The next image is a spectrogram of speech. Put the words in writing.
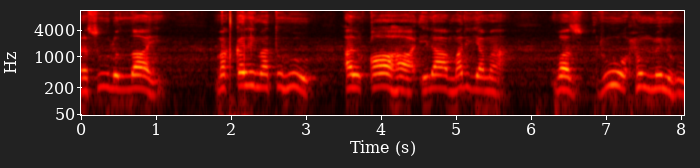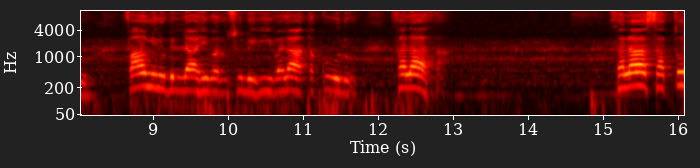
رسول اللہ وکلمتہ القاها الى مریم وروح منه فامنوا بالله ورسوله ولا تقولوا ثلاثة ثلاثة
